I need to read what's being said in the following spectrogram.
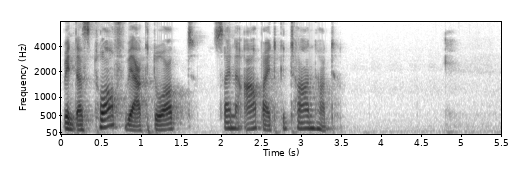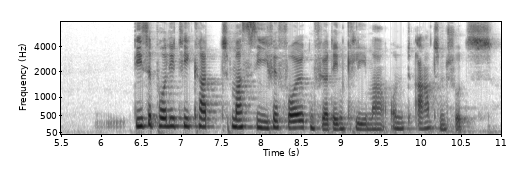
wenn das Torfwerk dort seine Arbeit getan hat. Diese Politik hat massive Folgen für den Klima- und Artenschutz.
